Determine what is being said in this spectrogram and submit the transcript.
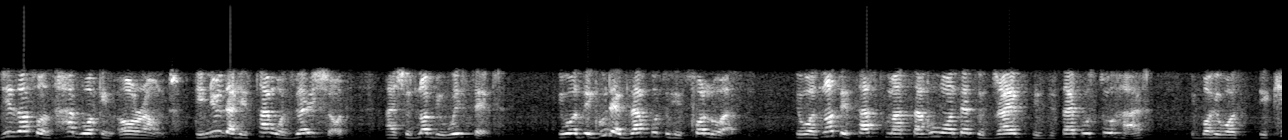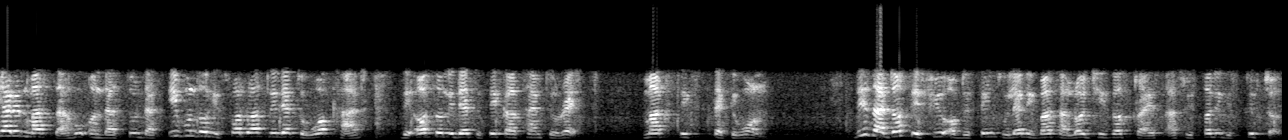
Jesus was hardworking all round. He knew that his time was very short and should not be wasted. He was a good example to his followers. He was not a taskmaster who wanted to drive his disciples too hard, but he was a caring master who understood that even though his followers needed to work hard, they also needed to take out time to rest. Mark 6:31. These are just a few of the things we learn about our Lord Jesus Christ as we study the scriptures.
